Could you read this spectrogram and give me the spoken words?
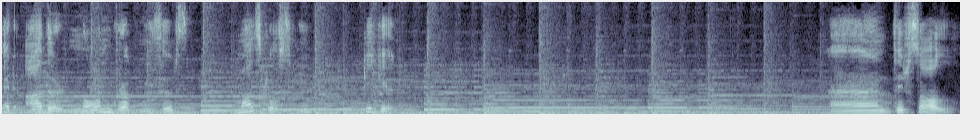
And other non-drug measures must also be taken. And that's all.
